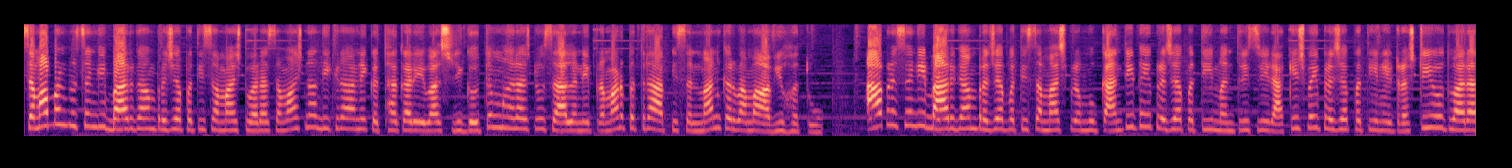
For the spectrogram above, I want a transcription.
સમાપન પ્રસંગે બાર ગામ પ્રજાપતિ સમાજ દ્વારા સમાજના દીકરા અને કથાકાર એવા શ્રી ગૌતમ મહારાજનું સાલ અને પ્રમાણપત્ર આપી સન્માન કરવામાં આવ્યું હતું. આ પ્રસંગે બારગામ પ્રજાપતિ સમાજ પ્રમુખ કાંતિભાઈ પ્રજાપતિ, મંત્રી શ્રી રાકેશભાઈ પ્રજાપતિ અને ટ્રસ્ટીઓ દ્વારા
